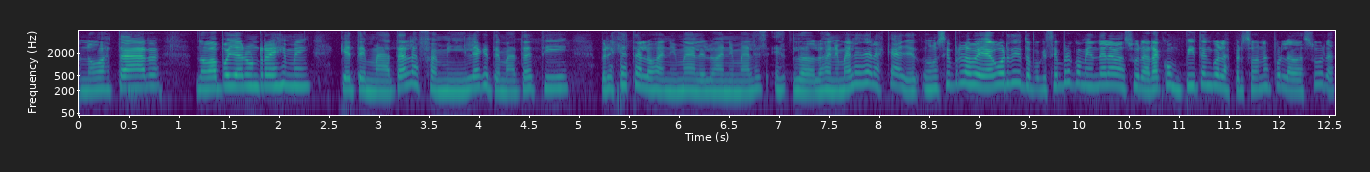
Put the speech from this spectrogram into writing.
no va a estar, no va a apoyar un régimen que te mata a la familia, que te mata a ti, pero es que hasta los animales, los animales, los animales de las calles, uno siempre los veía gorditos porque siempre comían de la basura, ahora compiten con las personas por la basura.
